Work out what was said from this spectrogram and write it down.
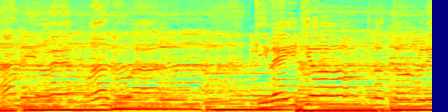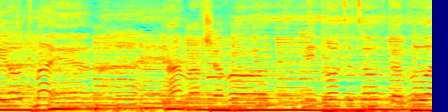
אני אוהב רגוע, כי לאידיוט לא טוב להיות מהר. המחשבות מתרוצצות קבוע,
